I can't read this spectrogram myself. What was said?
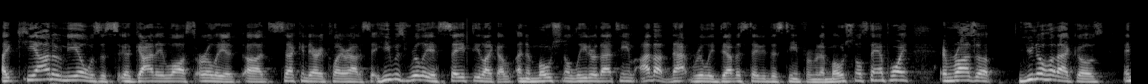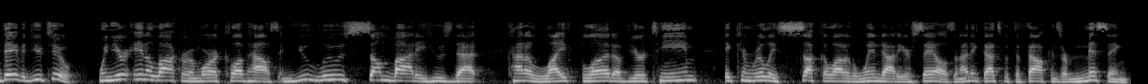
like Keanu Neal was a, a guy they lost early, a, a secondary player out of state. He was really a safety, like a, an emotional leader of that team. I thought that really devastated this team from an emotional standpoint. And Raja, you know how that goes. And David, you too. When you're in a locker room or a clubhouse and you lose somebody who's that kind of lifeblood of your team, it can really suck a lot of the wind out of your sails. And I think that's what the Falcons are missing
